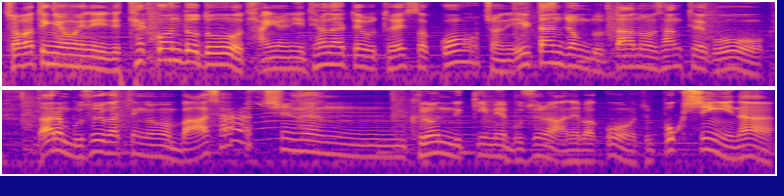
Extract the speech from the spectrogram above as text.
저 같은 경우에는 이제 태권도도 당연히 태어날 때부터 했었고 저는 1단 정도 따놓은 상태고 다른 무술 같은 경우는 마사치는 그런 느낌의 무술은 안 해봤고 좀 복싱이나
